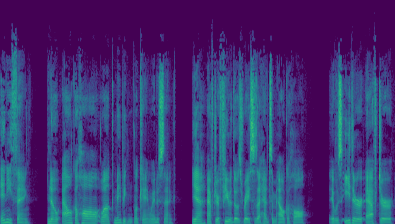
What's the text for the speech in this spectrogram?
anything, no alcohol. Well, maybe, okay, wait a sec. Yeah, after a few of those races, I had some alcohol. It was either after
